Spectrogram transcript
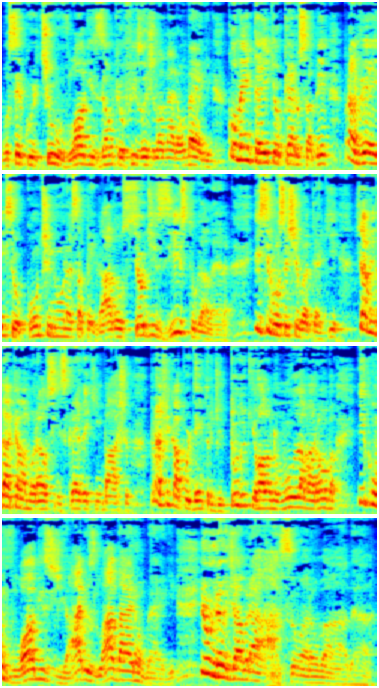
você curtiu o vlogzão que eu fiz hoje lá na Ironberg? Comenta aí que eu quero saber pra ver aí se eu continuo nessa pegada ou se eu desisto, galera. E se você chegou até aqui, já me dá aquela moral, se inscreve aqui embaixo pra ficar por dentro de tudo que rola no mundo da maromba e com vlogs diários lá da Ironberg. E um grande abraço, marombada!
